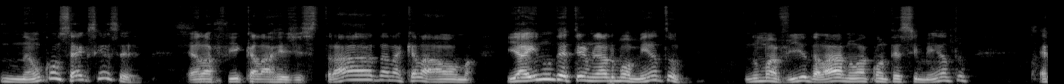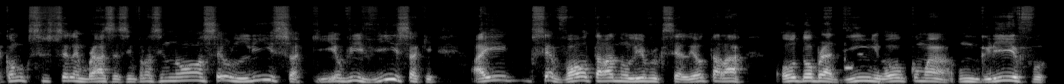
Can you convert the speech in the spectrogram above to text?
não consegue esquecer ela fica lá registrada naquela alma. E aí, num determinado momento, numa vida lá, num acontecimento, é como se você lembrasse assim, falasse assim, nossa, eu li isso aqui, eu vivi isso aqui. Aí você volta lá no livro que você leu, tá lá ou dobradinho, ou com uma, um grifo,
